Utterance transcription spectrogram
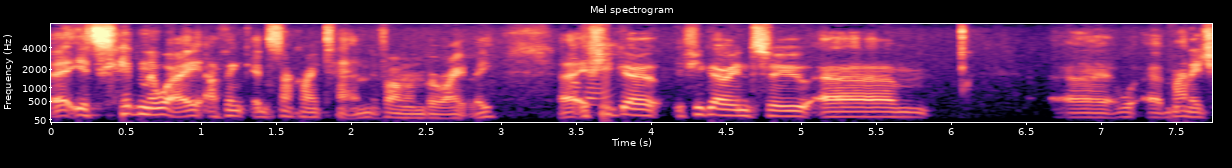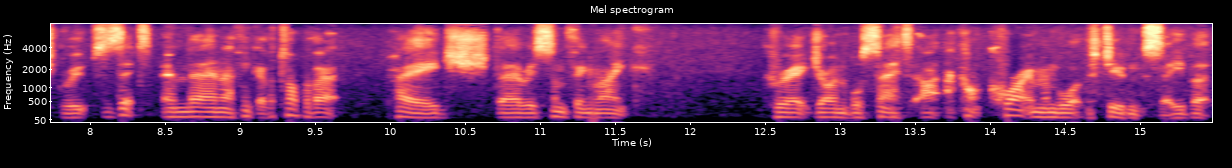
it's hidden away. I think in Sakai 10, if I remember rightly. Uh, If you go, if you go into um, uh, uh, manage groups, is it? And then I think at the top of that page there is something like create joinable set. I, I can't quite remember what the students see, but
